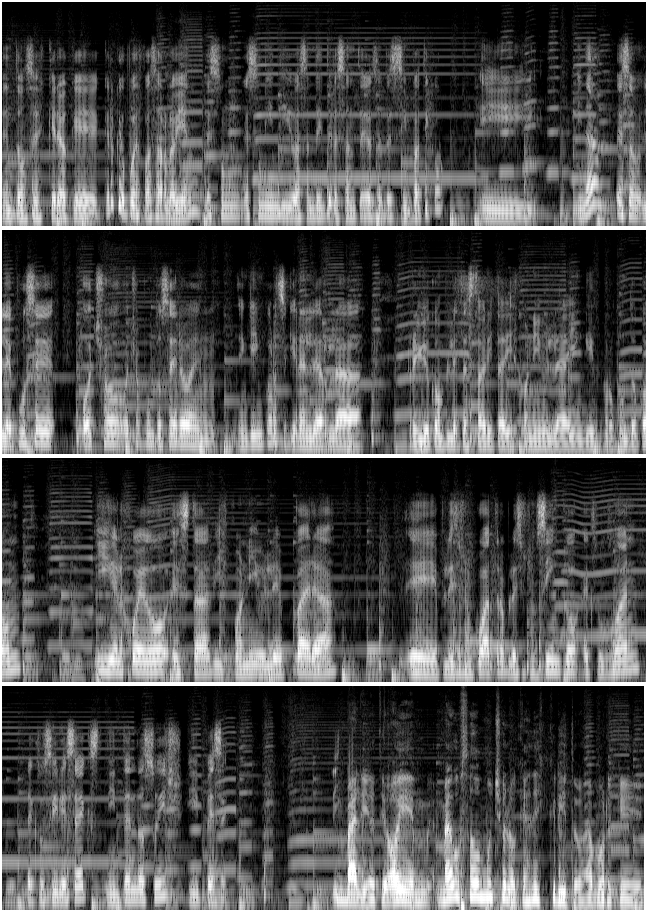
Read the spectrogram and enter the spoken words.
Entonces creo que creo que puedes pasarla bien. Es un, es un indie bastante interesante, bastante simpático. Y, y nada, eso, le puse 8.0 en, en Gamecore. Si quieren leer la review completa, está ahorita disponible ahí en gamecore.com. Y el juego está disponible para eh, PlayStation 4, PlayStation 5, Xbox One, Xbox Series X, Nintendo Switch y PC. Válido, tío. Oye, me ha gustado mucho lo que has descrito, ¿eh? porque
